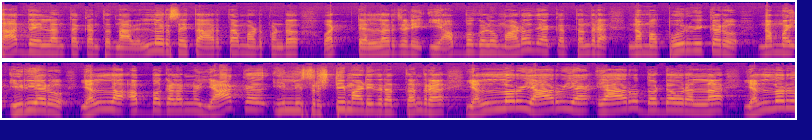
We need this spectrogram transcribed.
ಸಾಧ್ಯ ಇಲ್ಲ ಅಂತಕ್ಕಂಥದ್ದು ನಾವೆಲ್ಲರೂ ಸಹಿತ ಅರ್ಥ ಮಾಡಿಕೊಂಡು ಒಟ್ಟು ಎಲ್ಲರ ಜೋಡಿ ಈ ಹಬ್ಬಗಳು ಮಾಡೋದು ಯಾಕಂತಂದ್ರೆ ನಮ್ಮ ಪೂರ್ವಿಕರು, ನಮ್ಮ ಹಿರಿಯರು ಎಲ್ಲ ಹಬ್ಬಗಳನ್ನು ಯಾಕೆ ಇಲ್ಲಿ ಸೃಷ್ಟಿ ಮಾಡಿದ್ರಂತಂದ್ರೆ ಎಲ್ಲರೂ ಯಾರು ಯಾರು ದೊಡ್ಡವರಲ್ಲ, ಎಲ್ಲರೂ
